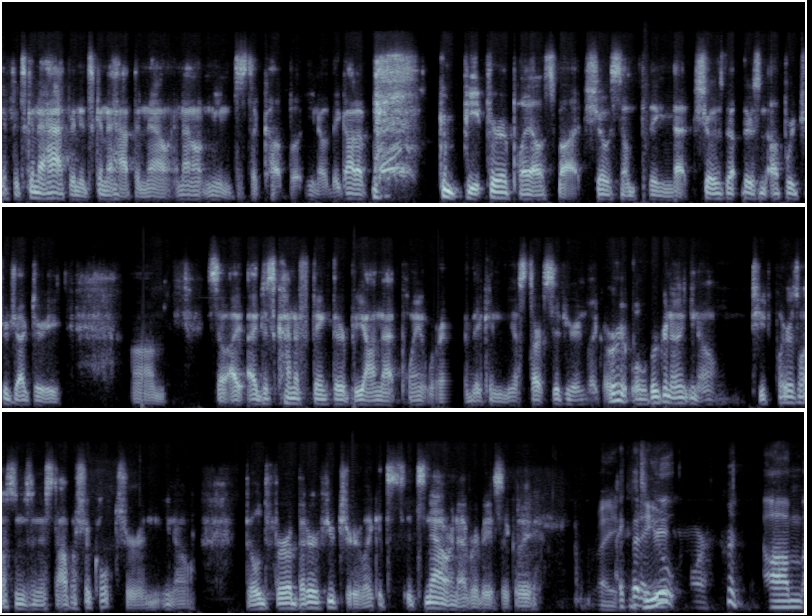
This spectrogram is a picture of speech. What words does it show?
if it's going to happen, it's going to happen now. And I don't mean just a cup, but you know, they got to compete for a playoff spot, show something that shows that there's an upward trajectory. Um, so I, I just kind of think they're beyond that point where they can you know, start sit here and like, all right, well, we're gonna, you know, teach players lessons and establish a culture and you know build for a better future. Like it's it's now or never, basically. Right. I couldn't Do you, more. um,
